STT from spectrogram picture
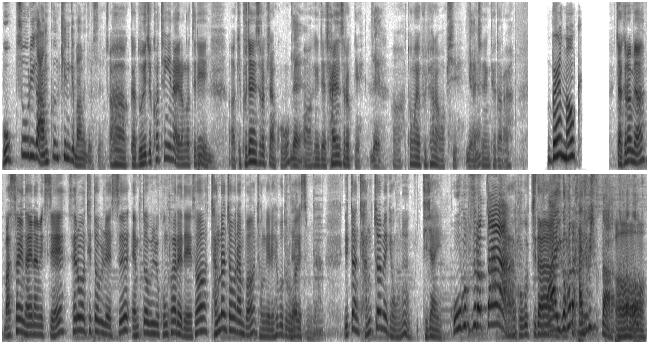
목소리가 안 끊기는 게 마음에 들었어요. 아, 그러니까 노이즈 커팅이나 이런 것들이 음, 어, 이렇게 부자연스럽지 않고 네. 어, 굉장히 자연스럽게 네. 어, 통화에 불편함 없이 예. 잘 진행되더라. Burmoke, 자 그러면 Master and Dynamics의 새로운 TWS MW08에 대해서 장단점을 한번 정리를 해보도록 네. 하겠습니다. 일단 장점의 경우는 디자인. 고급스럽다. 아 고급지다. 아 이거 하나 가지고 싶다. 어,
